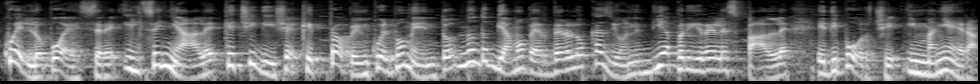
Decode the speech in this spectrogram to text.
quello può essere il segnale che ci dice che proprio in quel momento non dobbiamo perdere l'occasione di aprire le spalle e di porci in maniera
